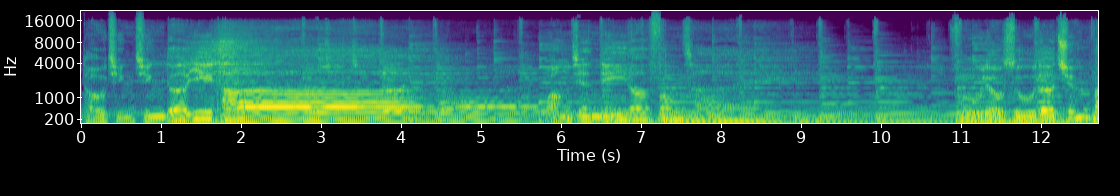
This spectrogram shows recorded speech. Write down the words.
头轻轻的一抬。见你的风采，拂流苏的裙摆，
